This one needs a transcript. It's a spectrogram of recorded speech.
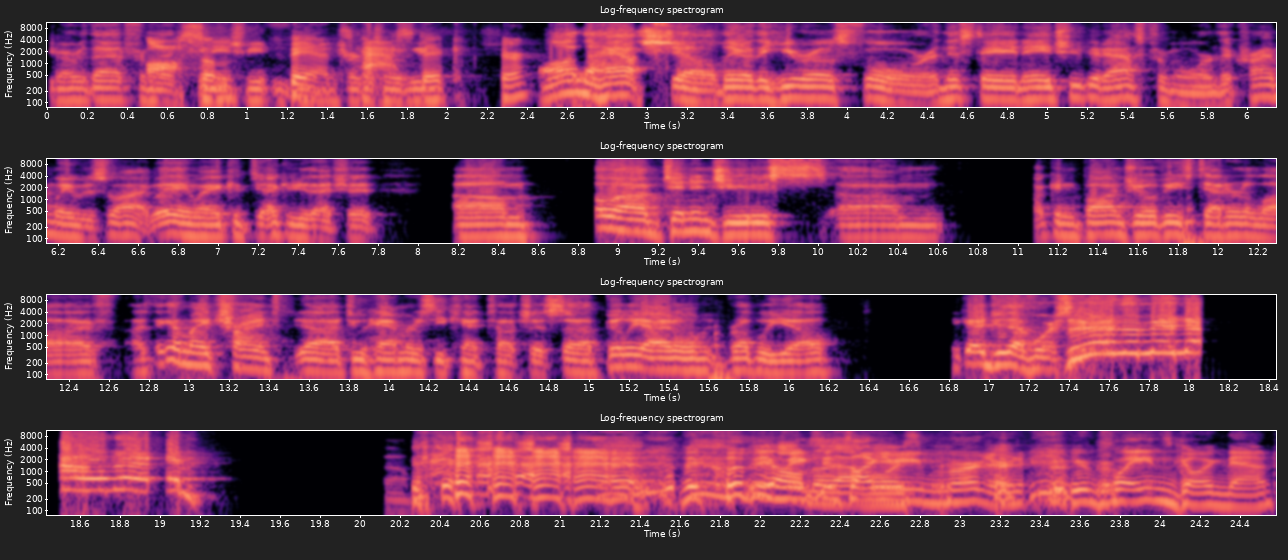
You remember that from the awesome, Teenage Mutant movie? fantastic. Sure. on the half shell. They are the heroes for. In this day and age, who could ask for more? The crime wave is live. Anyway, I could I could do that shit. Um, oh, uh, gin and juice. Um, fucking Bon Jovi's Dead or Alive. I think I might try and uh, do Hammers. He can't touch us. Uh, Billy Idol, Rebel Yell. You gotta do that voice. In the midnight! So, the clipping We makes it sound like you're being murdered. Your plane's going down.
